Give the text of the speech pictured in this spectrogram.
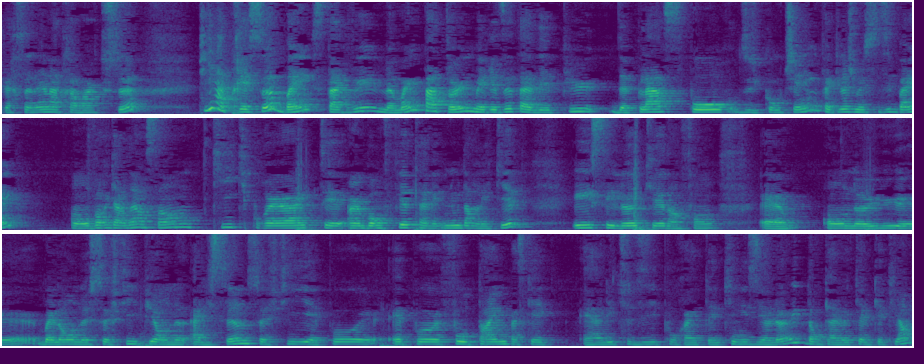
personnelle à travers tout ça. Puis après ça, ben, c'est arrivé le même pattern. Meredith avait plus de place pour du coaching. Fait que là, je me suis dit, ben, on va regarder ensemble qui, qui pourrait être un bon fit avec nous dans l'équipe. Et c'est là que, dans le fond, euh, On a eu, euh, ben là, on a Sophie, puis on a Alison. Sophie n'est pas, est pas full-time parce qu'elle elle étudie pour être kinésiologue, donc elle a quelques clients.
